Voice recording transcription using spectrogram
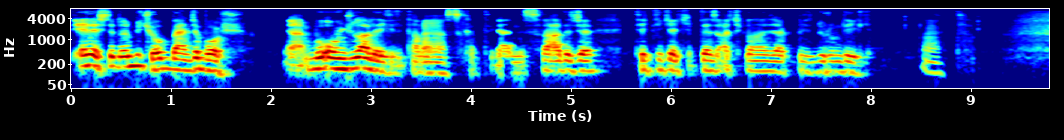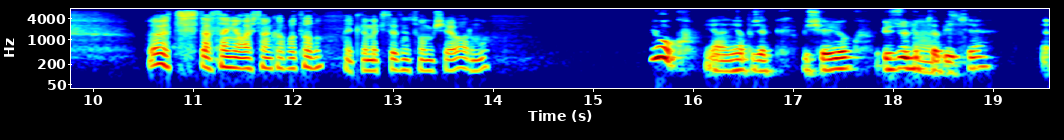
eleştirilerin birçoğu bence boş. Yani bu oyuncularla ilgili tamamen Evet. sıkıntı. Yani sadece teknik ekipte açıklanacak bir durum değil. Evet. Evet, istersen yavaştan kapatalım. Eklemek istediğin son bir şey var mı? Yok. Yani yapacak bir şey yok. Üzüldük Evet. tabii ki. Ee,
